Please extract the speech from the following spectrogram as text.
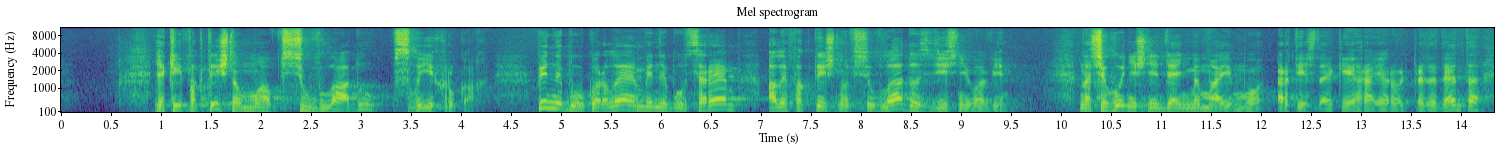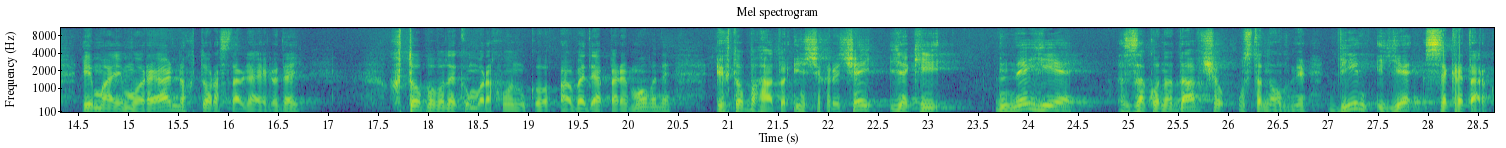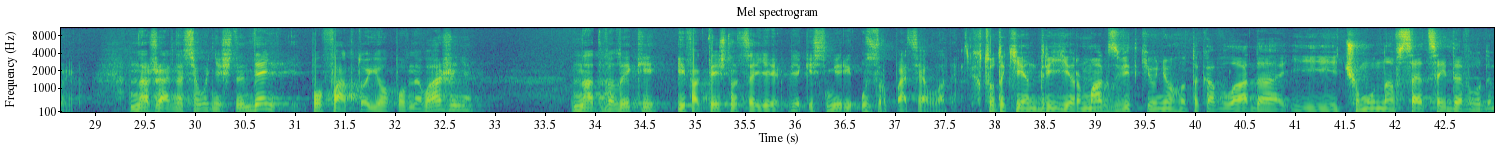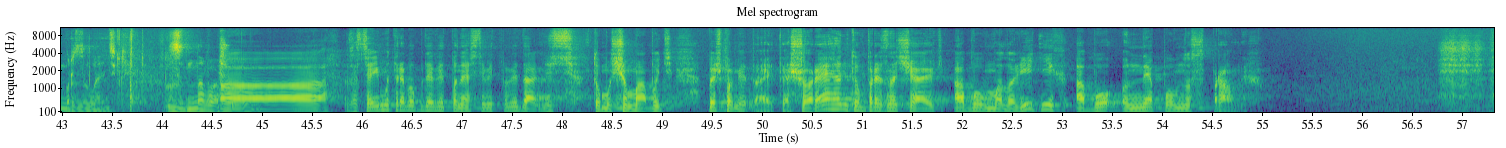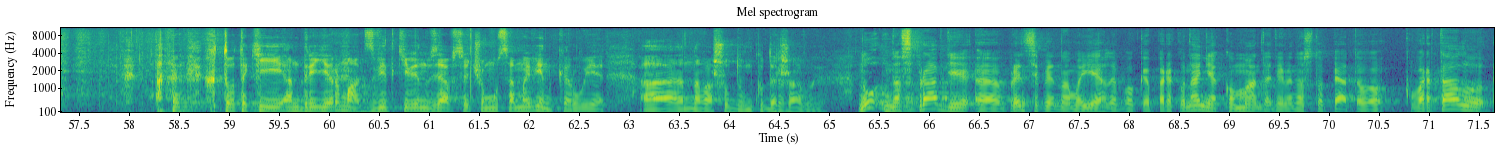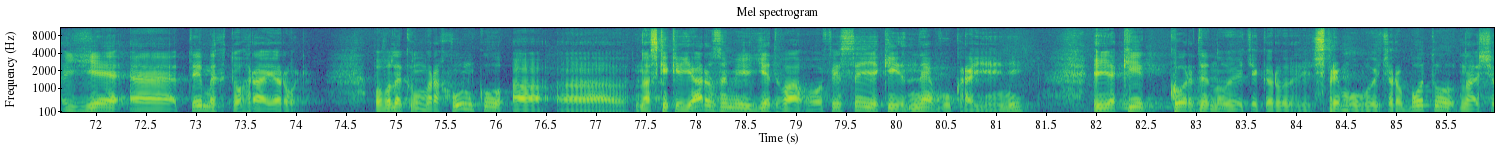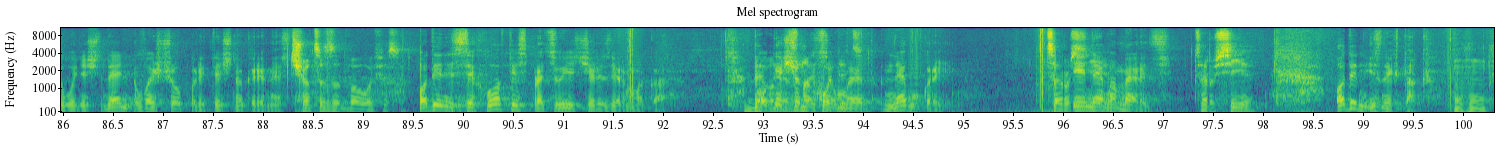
який фактично мав всю владу в своїх руках. Він не був королем, він не був царем, але фактично всю владу здійснював він. На сьогоднішній день ми маємо артиста, який грає роль президента, і маємо реально, хто розставляє людей, хто по великому рахунку веде перемовини, і хто багато інших речей, які не є законодавчо установлені. Він є секретаркою. На жаль, на сьогоднішній день, по факту його повноваження надвеликі, і фактично це є в якійсь мірі узурпація влади. Хто такий Андрій Єрмак? Звідки у нього така влада, і чому на все це йде Володимир Зеленський? На вашу? А, за це йому треба буде понести відповідальність, тому що, мабуть, ви ж пам'ятаєте, що регентом призначають або в малолітніх, або неповносправних. Хто такий Андрій Єрмак? Звідки він взявся? Чому саме він керує, на вашу думку, державою? Ну, насправді, е, в принципі, на моє глибоке переконання, команда 95-го кварталу є е, тими, хто грає роль. По великому рахунку, а, наскільки я розумію, є два офіси, які не в Україні, і які координують і керують, спрямовують роботу на сьогоднішній день вищого політичного керівництва. Що це за два офіси? Один із цих офіс працює через Єрмака. Де Поки вони що на цьому не в Україні Це і не в Америці. Це Росія. Один із них так. Угу.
